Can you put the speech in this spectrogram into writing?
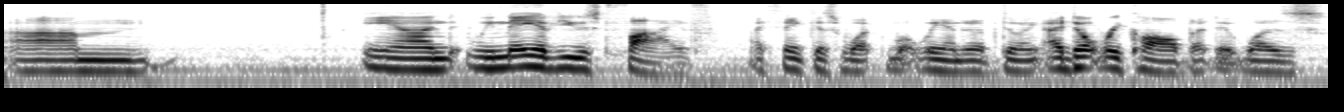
um, and we may have used five. I think is what what we ended up doing. I don't recall, but it was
